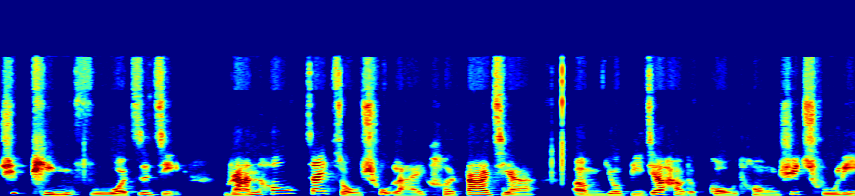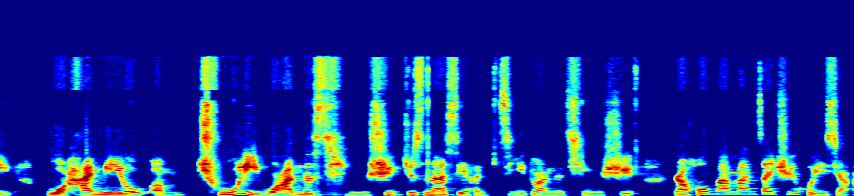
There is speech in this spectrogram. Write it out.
去平复我自己，然后再走出来和大家，嗯，有比较好的沟通，去处理我还没有嗯处理完的情绪，就是那些很极端的情绪，然后慢慢再去回想，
